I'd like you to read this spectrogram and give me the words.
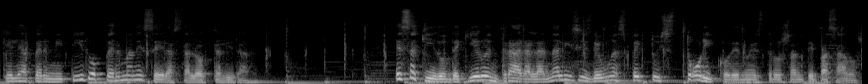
que le ha permitido permanecer hasta la actualidad. Es aquí donde quiero entrar al análisis de un aspecto histórico de nuestros antepasados,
